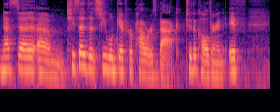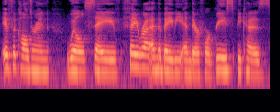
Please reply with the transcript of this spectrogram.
Nesta, um, she says that she will give her powers back to the cauldron if if the cauldron will save Feyre and the baby, and therefore Rhys, because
